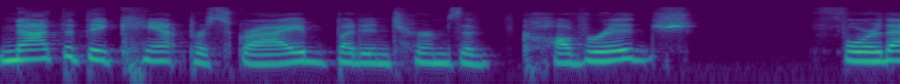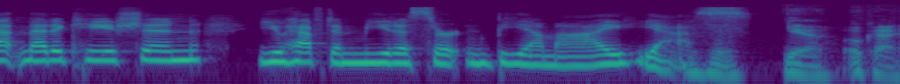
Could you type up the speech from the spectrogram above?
not that they can't prescribe but in terms of coverage for that medication you have to meet a certain bmi yes Yeah. Okay.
